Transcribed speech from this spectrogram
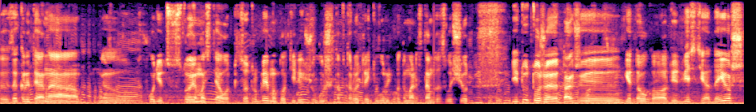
э, закрытая, она э, входит в стоимость, а вот 500 рублей мы платили еще выше, там второй, третий уровень поднимались там за свой счет. И тут тоже также где-то около 2200 отдаешь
